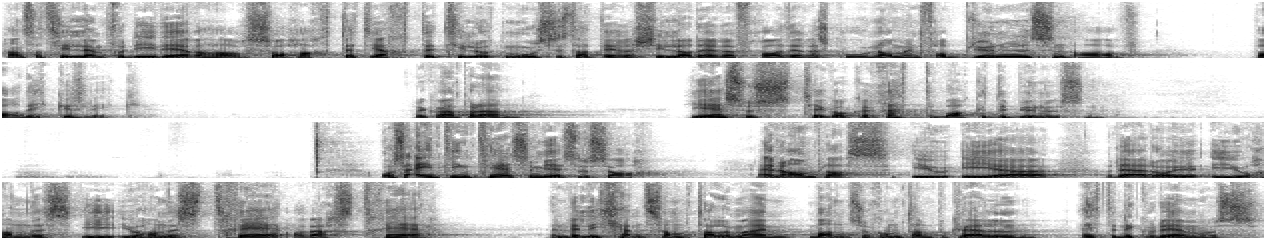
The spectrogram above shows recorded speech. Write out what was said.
han sa til dem fordi dere har så hardt et hjerte, tillot Moses at dere skiller dere fra deres koner. Men fra begynnelsen av var det ikke slik. Er dere med på den? Jesus tar dere rett tilbake til begynnelsen. Og så en ting til som Jesus sa. En annen plass. I, i, eh, Det er da i Johannes, i Johannes 3 og vers 3. En veldig kjent samtale med en mann som kom til ham på kvelden. Det heter Nikodemus.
